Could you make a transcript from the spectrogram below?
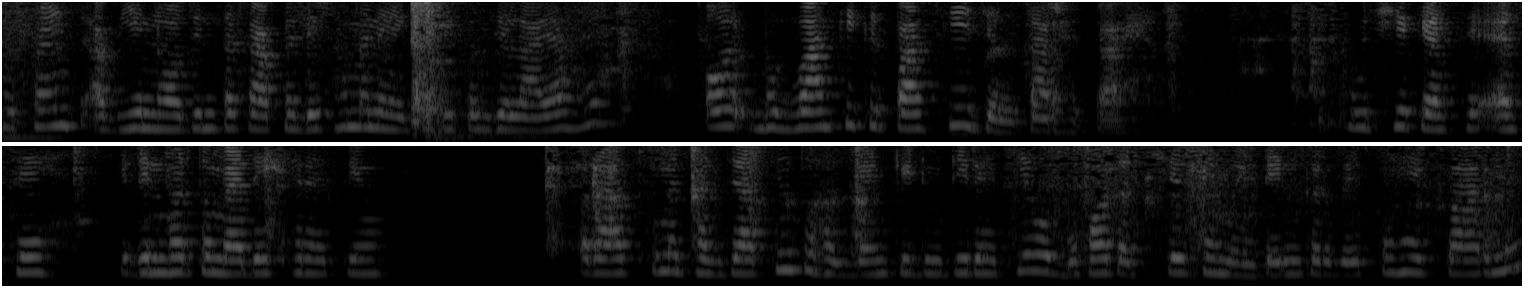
तो फ्रेंड्स अब ये नौ दिन तक आपने देखा, मैंने एक दीपक जलाया है और भगवान की कृपा से ये जलता रहता है। पूछिए कैसे? ऐसे कि दिन भर तो मैं देखे रहती हूँ। रात को मैं थक जाती हूँ तो हस्बैंड की ड्यूटी रहती है, वो बहुत अच्छे से मेंटेन कर देते हैं एक बार में।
